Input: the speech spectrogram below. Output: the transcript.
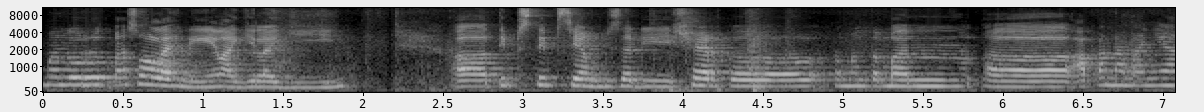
menurut Pak Soleh nih lagi-lagi eh, tips-tips yang bisa di share ke teman-teman eh, apa namanya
